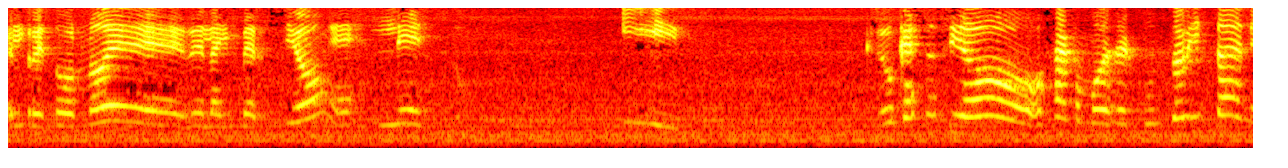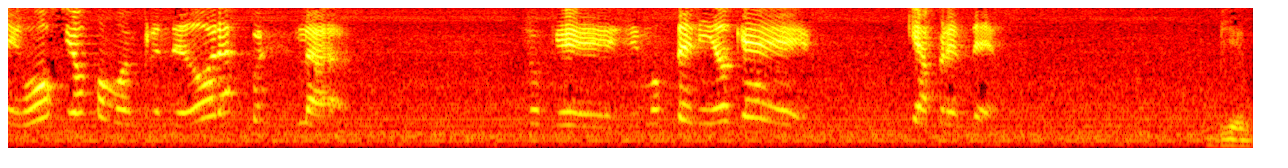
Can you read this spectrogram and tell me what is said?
El retorno de, de la inversión es lento. Y creo que eso ha sido, o sea, como desde el punto de vista de negocios, como emprendedoras, pues la, lo que hemos tenido que, que aprender. Bien,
